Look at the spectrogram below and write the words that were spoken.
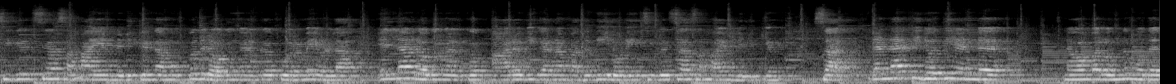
ചികിത്സാ സഹായം ലഭിക്കുന്ന മുപ്പത് രോഗങ്ങൾക്ക് പുറമെയുള്ള എല്ലാ രോഗങ്ങൾക്കും ആരോഗ്യകരണ പദ്ധതിയിലൂടെ ചികിത്സാ സഹായം ലഭിക്കും. സാർ രണ്ടായിരത്തി ഇരുപത്തിരണ്ട് നവംബർ ഒന്ന് മുതൽ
